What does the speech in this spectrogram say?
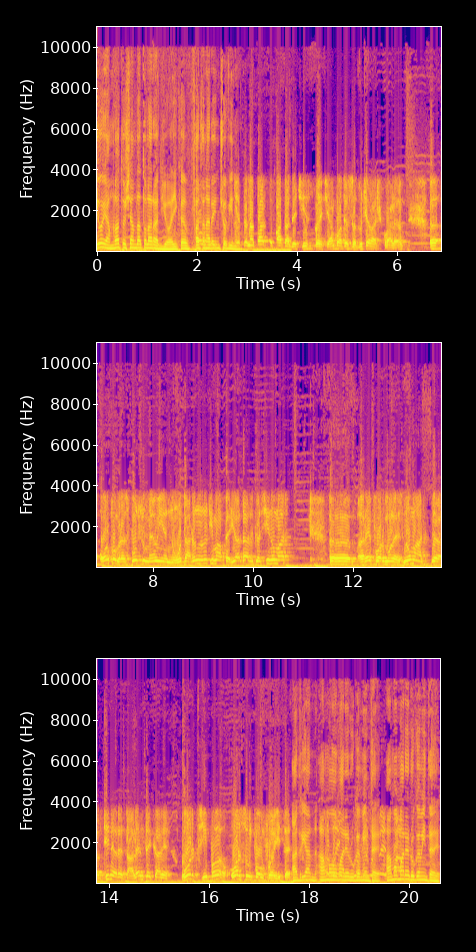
eu i-am luat-o și am dat-o la radio, adică fata n-are nicio vină. E sănătoasă fata de 15 ani, poate să duce la școală. Uh, oricum, răspunsul meu e nu, dar în ultima perioadă ați găsit numai uh, reformulez, numai uh, tinere talente care ori țipă, ori sunt pomfărite. Adrian, am o mare rugăminte. Am o mare rugăminte.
